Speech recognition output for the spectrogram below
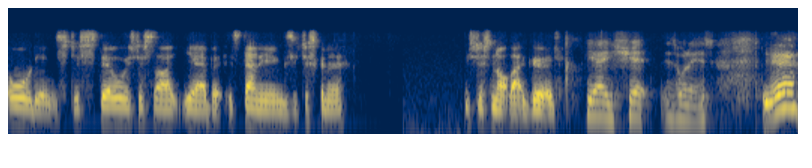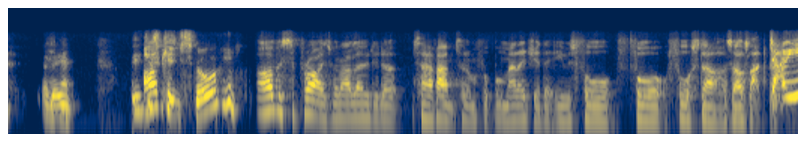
audience just still was just like, yeah, but it's Danny Ings. He's just gonna, he's just not that good. Yeah, he's shit, is what it is. Yeah, and Yeah. he, he just was- keeps scoring. I was surprised when I loaded up Southampton on Football Manager that he was four, four, four stars. I was like, Danny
